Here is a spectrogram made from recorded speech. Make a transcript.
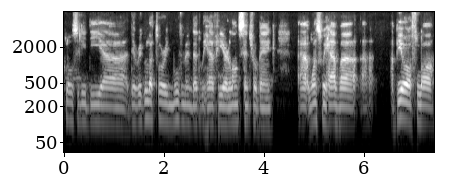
closely the the regulatory movement that we have here along central bank. once we have a, a bill of law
